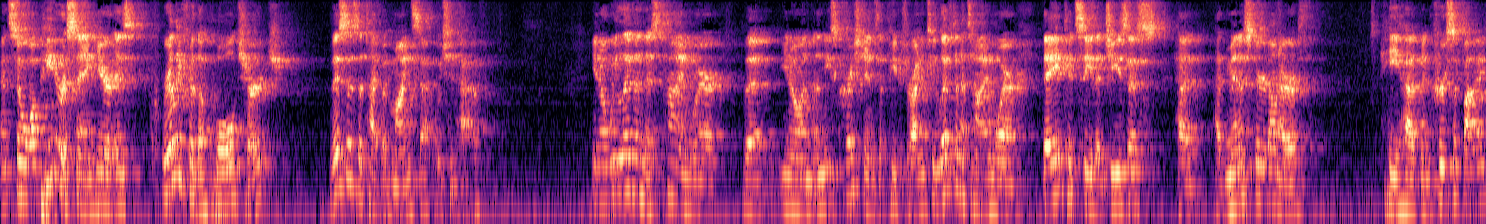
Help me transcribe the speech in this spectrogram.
And so, what Peter is saying here is really for the whole church, this is the type of mindset we should have. You know, we live in this time where the, you know, and, and these Christians that Peter's writing to lived in a time where they could see that Jesus had, had ministered on earth, he had been crucified,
